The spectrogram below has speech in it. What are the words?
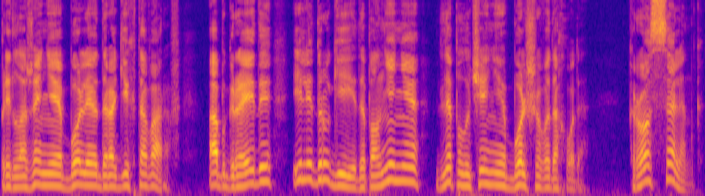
предложение более дорогих товаров, апгрейды или другие дополнения для получения большего дохода. Кросс-селлинг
